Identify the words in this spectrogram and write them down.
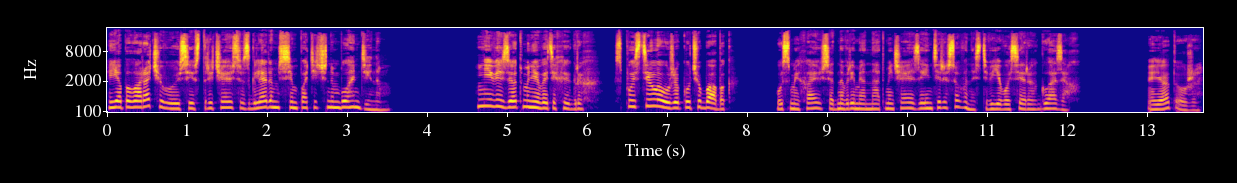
Я поворачиваюсь и встречаюсь взглядом с симпатичным блондином. «Не везет мне в этих играх. Спустила уже кучу бабок». Усмехаюсь, одновременно отмечая заинтересованность в его серых глазах. «Я тоже»,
